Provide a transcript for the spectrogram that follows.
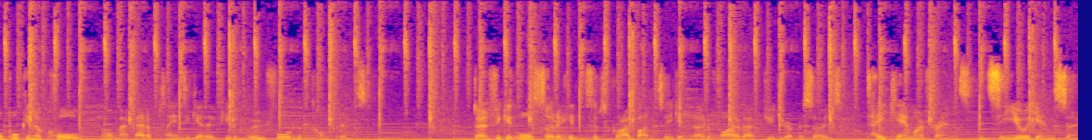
or book in a call and we'll map out a plan together for you to move forward with confidence. Don't forget also to hit the subscribe button so you get notified about future episodes. Take care, my friends, and see you again soon.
